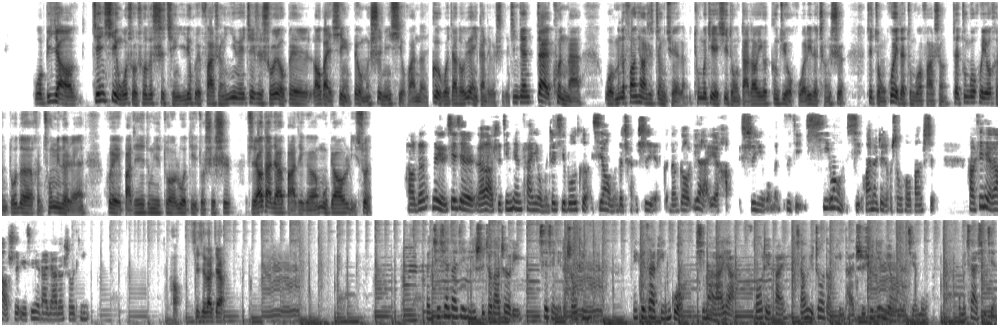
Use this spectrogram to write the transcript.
我比较坚信我所说的事情一定会发生，因为这是所有被老百姓、被我们市民喜欢的，各国家都愿意干这个事情。今天再困难，我们的方向是正确的。通过地铁系统打造一个更具有活力的城市，这总会在中国发生。在中国会有很多的很聪明的人，会把这些东西做落地、做实施。只要大家把这个目标理顺。好的，那也谢谢梁老师今天参与我们这期播客，希望我们的城市也能够越来越好，适应我们自己希望喜欢的这种生活方式。好，谢谢梁老师，也谢谢大家的收听。好，谢谢大家。本期现在进行时就到这里，谢谢你的收听。你可以在苹果、喜马拉雅、Spotify、小宇宙等平台持续订阅我们的节目。我们下期见。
